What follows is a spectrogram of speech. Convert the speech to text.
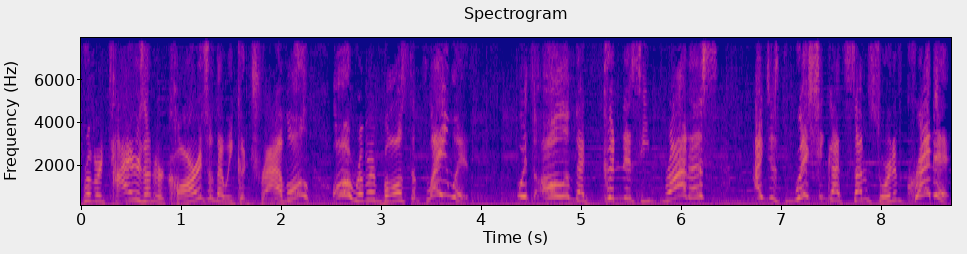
rubber tires on our cars so that we could travel, or rubber balls to play with. With all of that goodness he brought us, I just wish he got some sort of credit.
